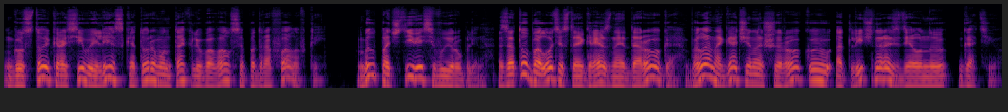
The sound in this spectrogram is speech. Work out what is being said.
Густой красивый лес, которым он так любовался под Рафаловкой, был почти весь вырублен. Зато болотистая грязная дорога была нагачена широкую, отлично разделанную гатью.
